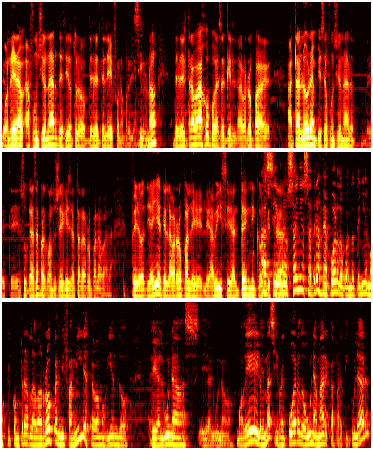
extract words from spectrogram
poner a, a funcionar desde otro, desde el teléfono, por ejemplo, Sí. ¿no? Desde el trabajo puede hacer que la lavarropa a tal hora empiece a funcionar este, en su casa para cuando llegue ya está la ropa lavada. Pero de ahí a que el lavarropa le, le avise al técnico si Hace está... unos años atrás me acuerdo cuando teníamos que comprar lavarropa en mi familia, estábamos viendo eh, algunas, eh, algunos modelos y demás, y recuerdo una marca particular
